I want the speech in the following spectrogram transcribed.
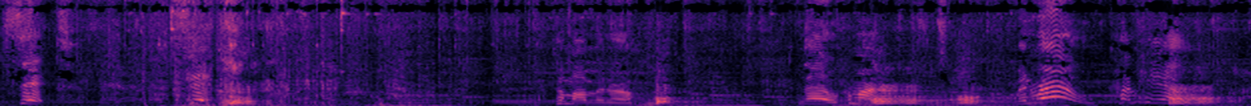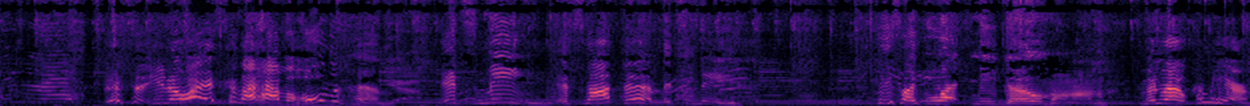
Sit. Come on, Monroe. No, come on. Monroe, come here. This is, you know what? It's because I have a hold of him. It's me. It's not them. It's me. He's like, let me go, Mom. Monroe, come here.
